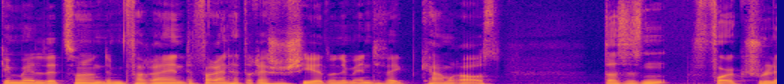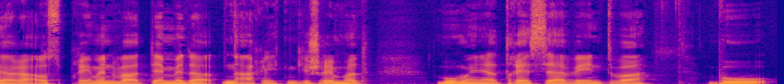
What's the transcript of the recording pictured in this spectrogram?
gemeldet, sondern dem Verein. Der Verein hat recherchiert und im Endeffekt kam raus, dass es ein Volksschullehrer aus Bremen war, der mir da Nachrichten geschrieben hat, wo meine Adresse erwähnt war, wo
